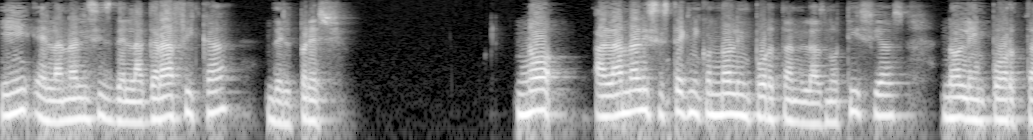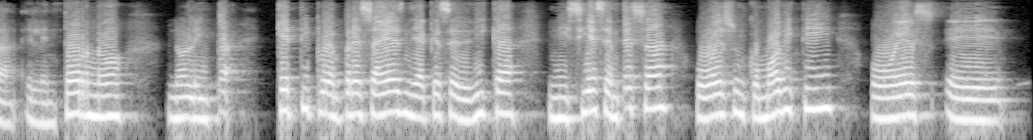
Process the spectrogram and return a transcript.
y el análisis de la gráfica del precio. No, al análisis técnico no le importan las noticias, no le importa el entorno, no le importa qué tipo de empresa es, ni a qué se dedica, ni si es empresa o es un commodity o es eh,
